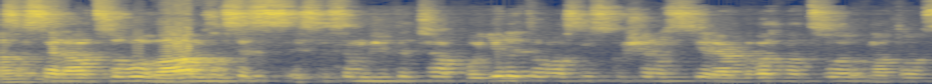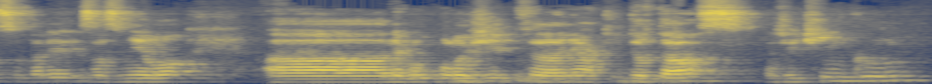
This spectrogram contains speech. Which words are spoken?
zase rád slovo vám, zase jestli se můžete třeba podělit o vlastní zkušenosti, reagovat na, co, na to, co tady zaznělo, a, nebo položit nějaký dotaz řečníkům.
